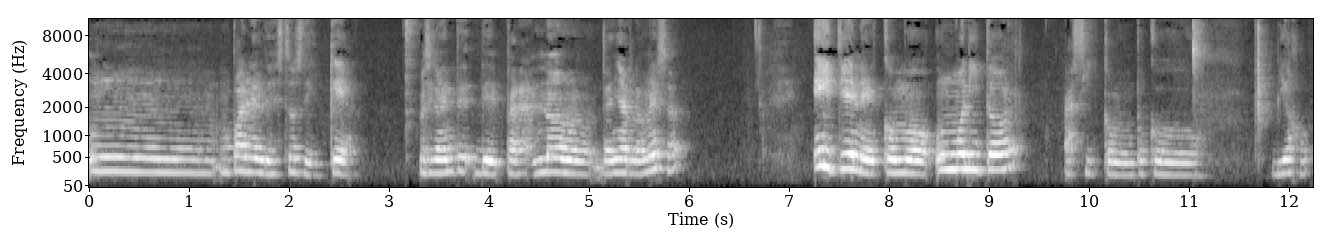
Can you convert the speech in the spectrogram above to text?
un, un panel de estos de Ikea, básicamente de, para no dañar la mesa, y tiene como un monitor, así como un poco viejo,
